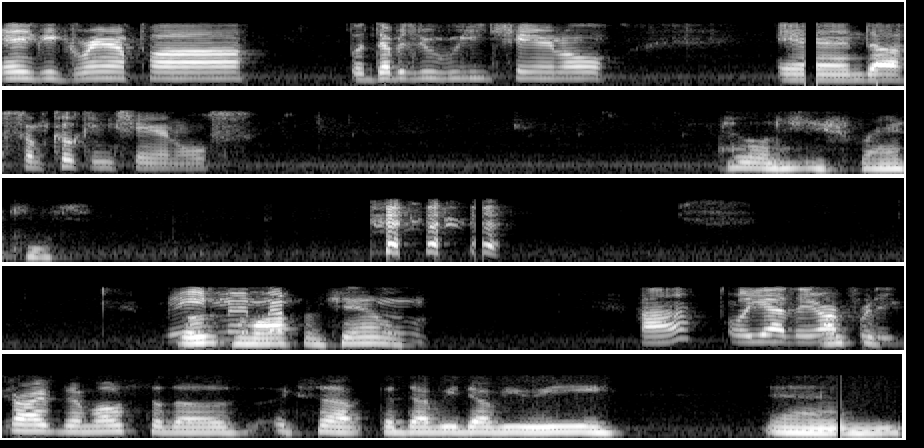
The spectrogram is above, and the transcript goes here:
Angry Grandpa, the WWE channel, and uh, some cooking channels. Hello, this is Francis. Those are some awesome channels. Huh? Oh yeah, they are I'm pretty good. subscribed to most of those except the WWE and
